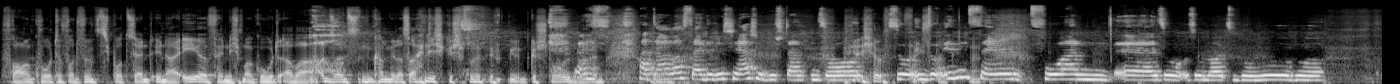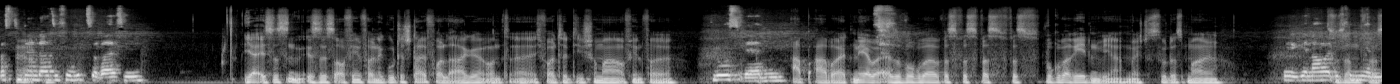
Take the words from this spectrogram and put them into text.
Frauenquote von 50 Prozent in der Ehe fände ich mal gut, aber ansonsten kann mir das eigentlich gestohlen werden. Hat daraus deine Recherche bestanden, so, so in so Incel-Foren, äh, so, so Leute, so, was die ja. dann da so für Witze reißen? Ja, es ist, ein, es ist auf jeden Fall eine gute Steilvorlage und äh, ich wollte die schon mal auf jeden Fall loswerden. Abarbeiten. Nee, aber also worüber, was, was, was, was, worüber reden wir? Möchtest du das mal genauer definieren?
